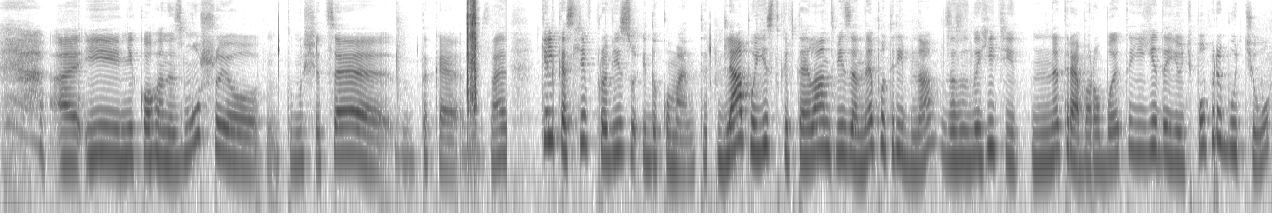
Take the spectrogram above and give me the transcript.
е, і нікого не змушую, тому що це таке, знаєте. Кілька слів про візу і документи. Для поїздки в Таїланд віза не потрібна, заздалегідь її не треба робити. Її дають по прибуттю,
